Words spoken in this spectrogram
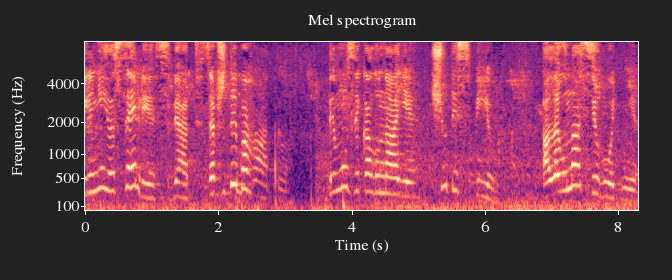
Шкільній оселі свят завжди багато, де музика лунає, чути спів. Але у нас сьогодні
